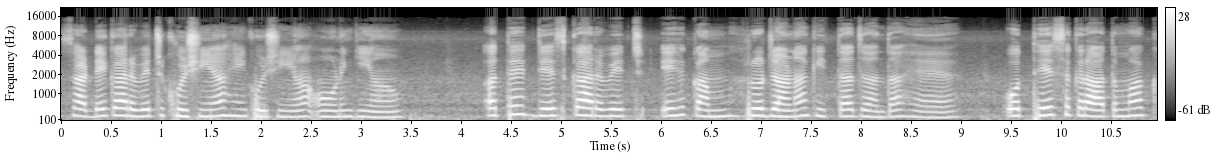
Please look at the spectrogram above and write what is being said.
ਸਾਡੇ ਘਰ ਵਿੱਚ ਖੁਸ਼ੀਆਂ ਹੀ ਖੁਸ਼ੀਆਂ ਆਉਣਗੀਆਂ ਅਤੇ ਜਿਸ ਘਰ ਵਿੱਚ ਇਹ ਕੰਮ ਰੋਜ਼ਾਨਾ ਕੀਤਾ ਜਾਂਦਾ ਹੈ, ਉੱਥੇ ਸਕਾਰਾਤਮਕ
